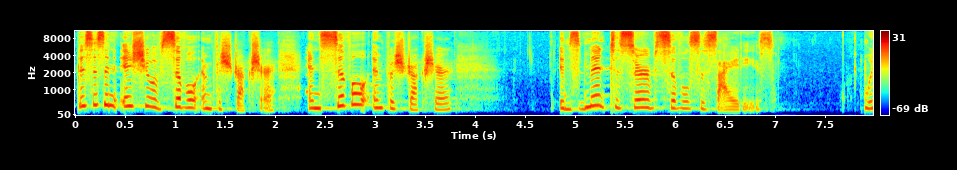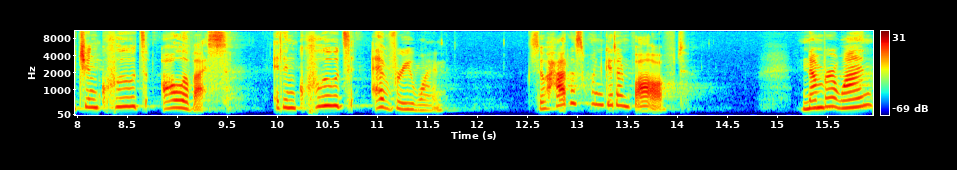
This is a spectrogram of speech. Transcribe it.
This is an issue of civil infrastructure, and civil infrastructure is meant to serve civil societies, which includes all of us. It includes everyone. So, how does one get involved? Number one,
